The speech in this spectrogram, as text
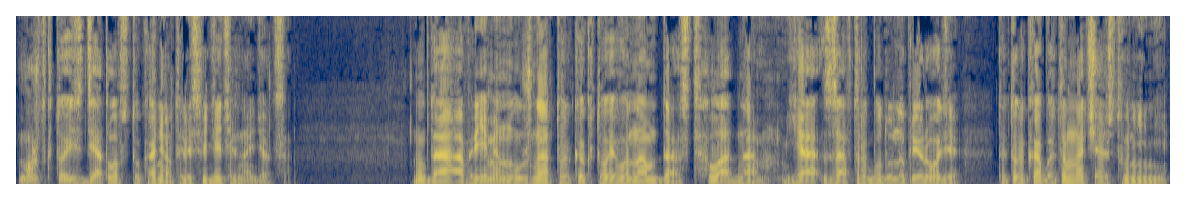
Может, кто из дятлов стуканет или свидетель найдется. Да, время нужно, только кто его нам даст. Ладно, я завтра буду на природе, ты только об этом начальству не ни.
